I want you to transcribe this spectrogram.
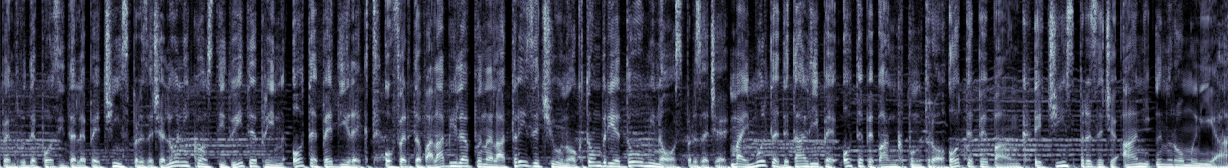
pentru depozitele pe 15 luni constituite prin OTP Direct. Ofertă valabilă până la 31 octombrie 2019. Mai multe detalii pe otpbank.ro OTP Bank. De 15 ani în România.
